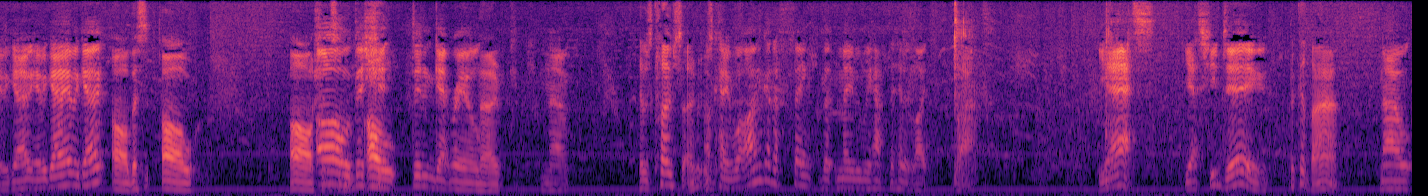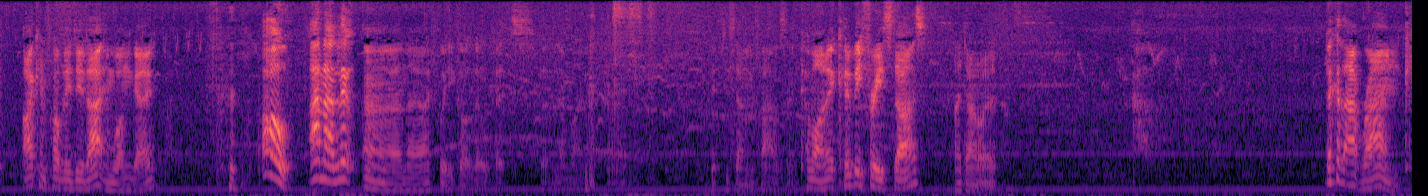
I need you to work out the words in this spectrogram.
Here we go. Here we go. Here we go. oh, this. Oh. Oh, shit, Oh, this oh, shit didn't get real. No. No. It was close though. It was Okay, well, I'm gonna think that maybe we have to hit it like that. Yes. Yes, you do. Look at that. Now, I can probably do that in one go. oh, and a little. Oh, no, I thought you got little bits, but never mind. 57,000. Come on, it could be three stars. I doubt it. Look at that rank.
